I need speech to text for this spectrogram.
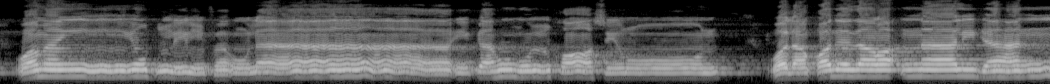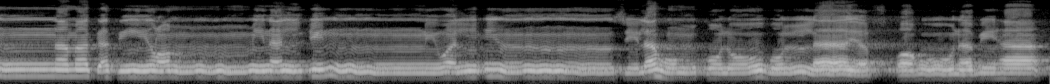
ومن يضلل فأولئك هم الخاسرون. ولقد ذرأنا لجهنم كثيرا من الجن والإنس لهم قلوب لا يفقهون بها.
